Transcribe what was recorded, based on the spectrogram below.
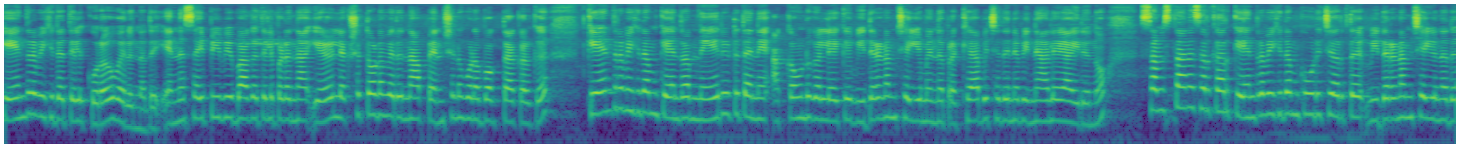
കേന്ദ്രവിഹിതത്തിൽ കുറവ് വരുന്നത്. എൻ എസ് ഐ പി വിഭാഗത്തിൽപ്പെടുന്ന ഏഴ് ലക്ഷത്തോളം വരുന്ന പെൻഷൻ ഗുണഭോക്താക്കൾക്ക് കേന്ദ്രവിഹിതം കേന്ദ്രം നേരിട്ട് തന്നെ അക്കൗണ്ടുകളിലേക്ക് വിതരണം ചെയ്യുമെന്ന് പ്രഖ്യാപിച്ചതിന് പിന്നാലെയായിരുന്നു സംസ്ഥാന സർക്കാർ കേന്ദ്രവിഹിതം കൂടി ചേർത്ത് വിതരണം ചെയ്യുന്നത്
